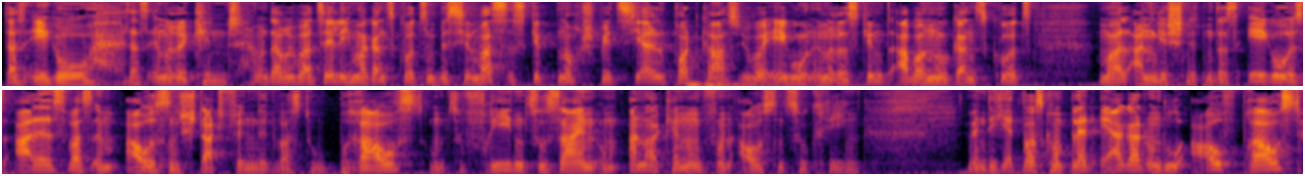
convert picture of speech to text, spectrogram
das Ego, das innere Kind. Und darüber erzähle ich mal ganz kurz ein bisschen was. Es gibt noch speziellen Podcast über Ego und inneres Kind, aber nur ganz kurz mal angeschnitten. Das Ego ist alles, was im Außen stattfindet, was du brauchst, um zufrieden zu sein, um Anerkennung von außen zu kriegen. Wenn dich etwas komplett ärgert und du aufbrauchst,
